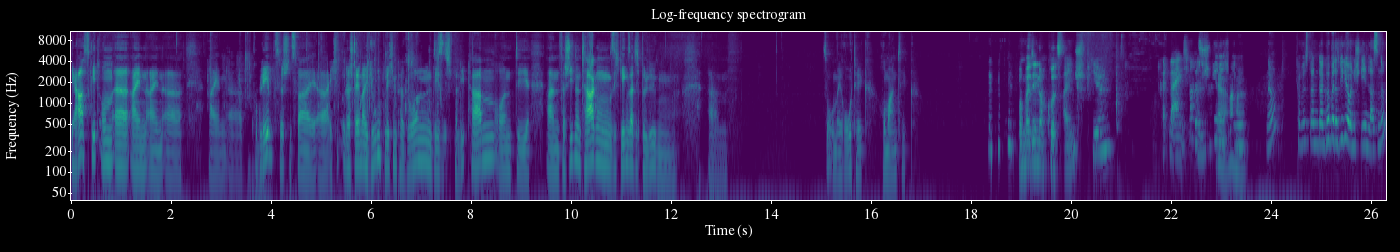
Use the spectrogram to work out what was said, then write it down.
Ja, es geht um äh, ein, ein, äh, ein äh, Problem zwischen zwei, äh, ich unterstelle mal jugendlichen Personen, die sich verliebt haben und die an verschiedenen Tagen sich gegenseitig belügen. Ähm, so um Erotik, Romantik. Wollen wir den noch kurz einspielen? Könnten wir eigentlich machen. Das ist schwierig. Ja, machen gegen- ja? Können wir es dann, dann können wir das Video aber nicht stehen lassen, ne?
